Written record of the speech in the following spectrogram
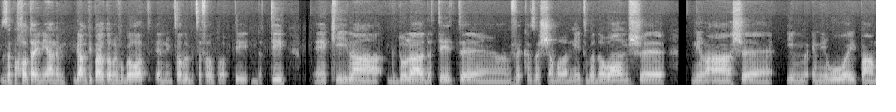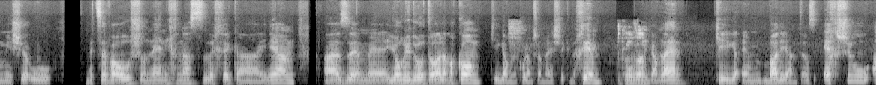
זה פחות העניין, הן גם טיפה יותר מבוגרות, הן נמצאות בבית ספר פרטי דתי, קהילה גדולה דתית וכזה שמרנית בדרום, שנראה ש... אם הם יראו אי פעם מישהו בצבע עור שונה נכנס לחיק העניין, אז הם אה, יורידו אותו על המקום, כי גם לכולם שם יש אקדחים. כמובן. וגם להן, כי הם body hunters. איכשהו, um,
